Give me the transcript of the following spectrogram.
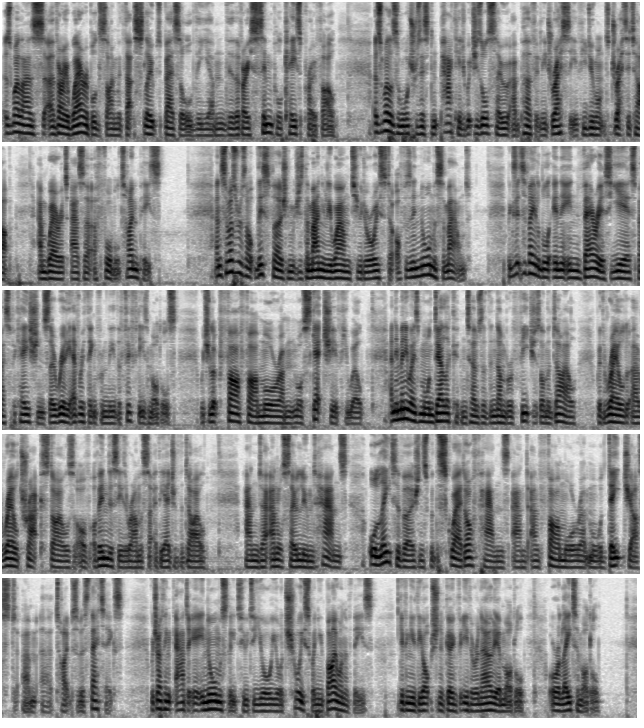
as well as a very wearable design with that sloped bezel, the, um, the, the, very simple case profile, as well as a water-resistant package which is also um, perfectly dressy if you do want to dress it up and wear it as a, a formal timepiece. And so as a result, this version, which is the manually wound Tudor Oyster, offers an enormous amount. Because it's available in, in various year specifications, so really everything from the, the 50s models, which look far, far more, um, more sketchy, if you will, and in many ways more delicate in terms of the number of features on the dial, with rail, uh, rail track styles of, of indices around the, the edge of the dial, and uh, and also loomed hands, or later versions with the squared off hands and and far more uh, more Datejust um, uh, types of aesthetics, which I think add enormously to to your your choice when you buy one of these, giving you the option of going for either an earlier model or a later model.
